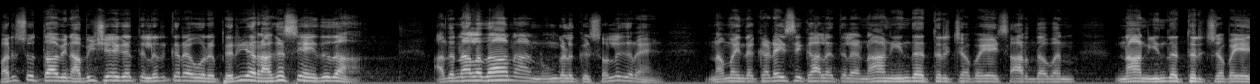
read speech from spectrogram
பரிசுத்தாவின் அபிஷேகத்தில் இருக்கிற ஒரு பெரிய ரகசியம் இதுதான். அதனால தான் நான் உங்களுக்கு சொல்லுகிறேன் நம்ம இந்த கடைசி காலத்தில் நான் இந்த திருச்சபையை சார்ந்தவன் நான் இந்த திருச்சபையை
